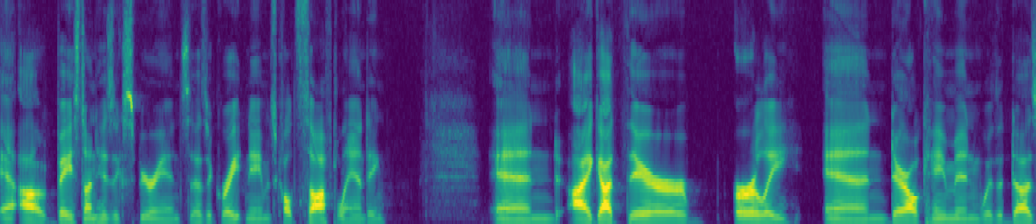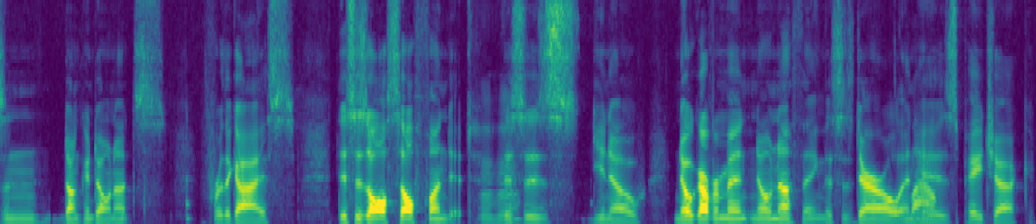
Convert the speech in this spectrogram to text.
Uh, based on his experience, it has a great name. It's called Soft Landing. And I got there early, and Daryl came in with a dozen Dunkin' Donuts for the guys. This is all self funded. Mm-hmm. This is, you know, no government, no nothing. This is Daryl and wow. his paycheck.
